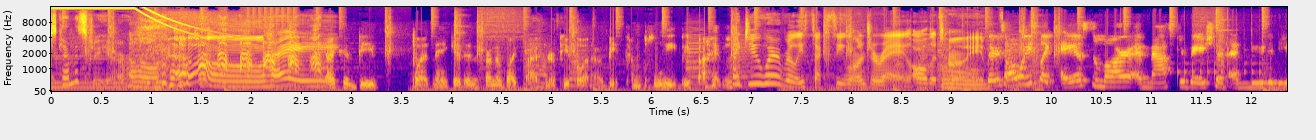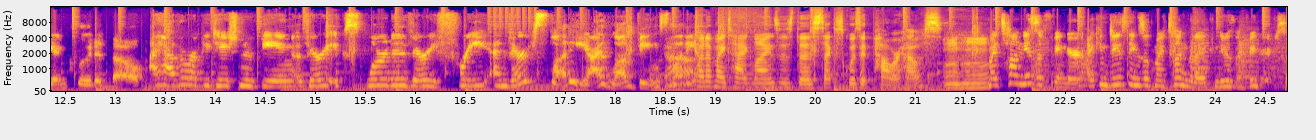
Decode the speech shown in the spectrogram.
there's chemistry here. Oh, oh hey. I could be butt naked in front of like 500 people and I would be completely fine. I do wear really sexy lingerie all the time. There's always like ASMR and masturbation and nudity included, though. I have a reputation of being very explorative, very free, and very slutty. I love being slutty. One of my taglines is the sexquisite powerhouse. Mm-hmm. My tongue is a finger. I can do things with my tongue that I can do with my fingers.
